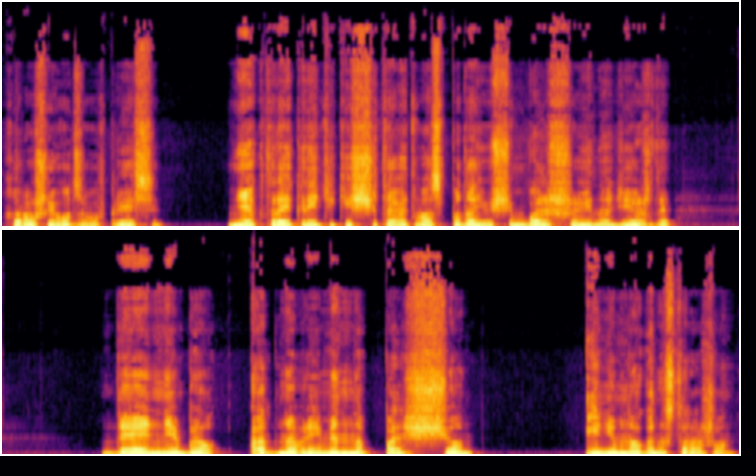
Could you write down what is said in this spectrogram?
хорошие отзывы в прессе. Некоторые критики считают вас подающим большие надежды. Дэнни был одновременно польщен и немного насторожен.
